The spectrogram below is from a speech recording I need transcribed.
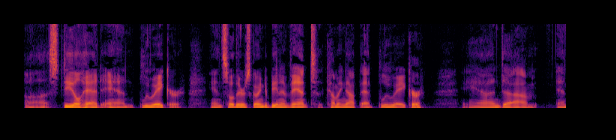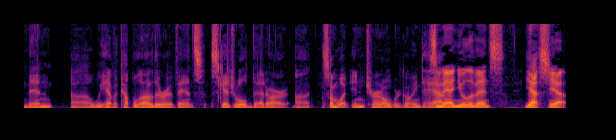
uh, Steelhead and Blue Acre, and so there's going to be an event coming up at Blue Acre, and um, and then uh, we have a couple of other events scheduled that are uh, somewhat internal. We're going to have some annual events. Yes. Yeah.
